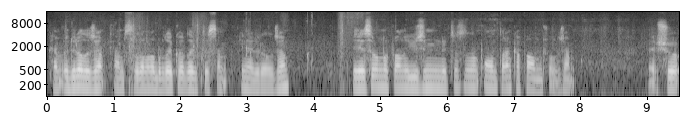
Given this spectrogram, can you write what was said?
hem ödül alacağım hem sıralamada burada yukarıda bitirsem yine ödül alacağım. Bireysel onur puanı 120 bin bitirsem 10 tane kafa almış olacağım. Ve şu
